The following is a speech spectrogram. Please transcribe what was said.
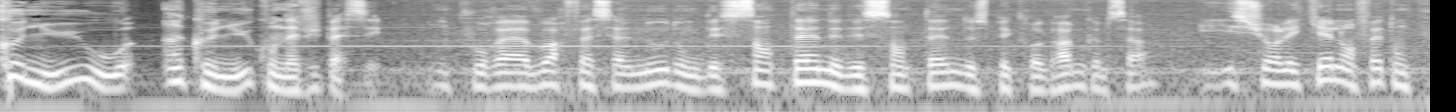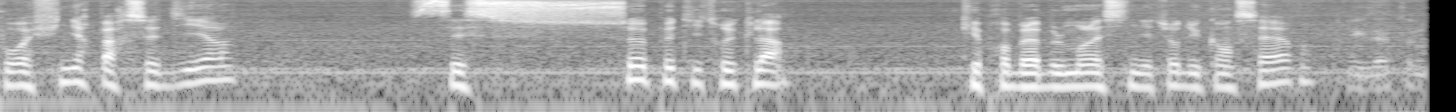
connues ou inconnues qu'on a vu passer. On pourrait avoir face à nous donc des centaines et des centaines de spectrogrammes comme ça, et sur lesquels en fait on pourrait finir par se dire c'est ce petit truc là qui est probablement la signature du cancer. Exactement.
